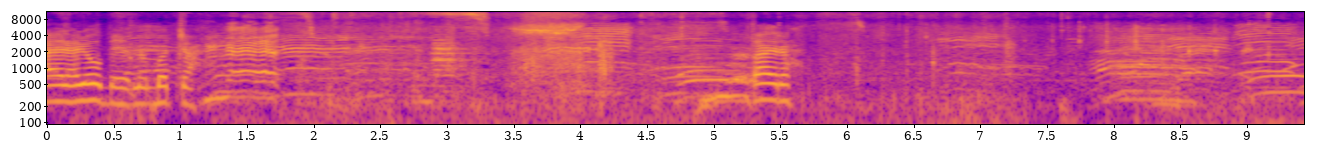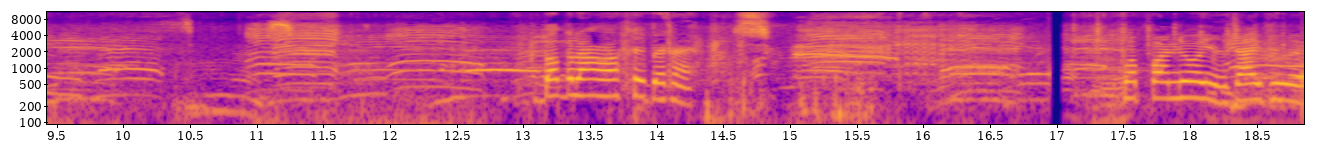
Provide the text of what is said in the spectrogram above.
આયરા જો બે ને બચ્ચા આયરા બગલા માથે બેઠા. પપ્પા ને જોઈને ચાય પીવે.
